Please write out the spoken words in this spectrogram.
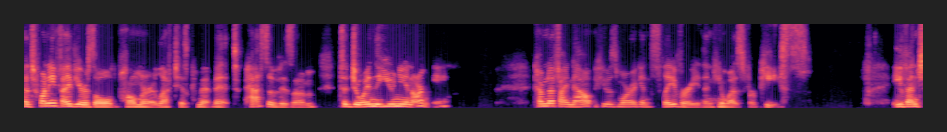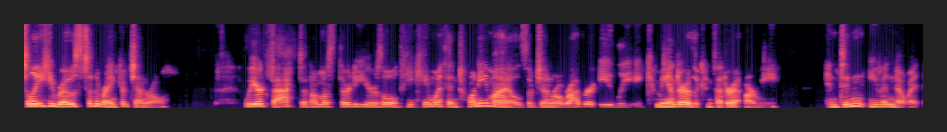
At 25 years old, Palmer left his commitment to pacifism to join the Union Army. Come to find out, he was more against slavery than he was for peace. Eventually, he rose to the rank of general. Weird fact at almost 30 years old, he came within 20 miles of General Robert E. Lee, commander of the Confederate Army, and didn't even know it.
